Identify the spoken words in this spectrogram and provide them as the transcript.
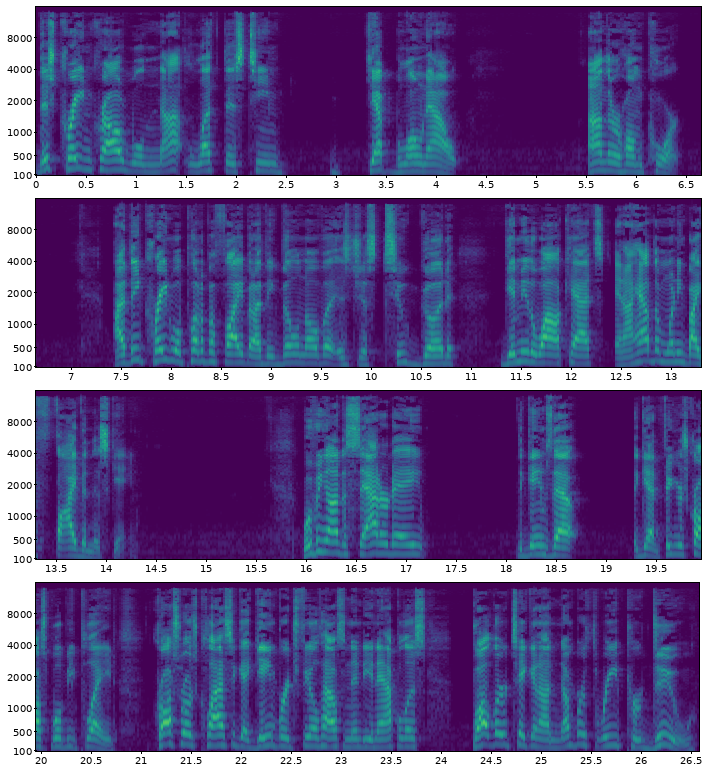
this Creighton crowd will not let this team get blown out on their home court. I think Creighton will put up a fight, but I think Villanova is just too good. Give me the Wildcats, and I have them winning by five in this game. Moving on to Saturday, the games that, again, fingers crossed, will be played. Crossroads Classic at Gainbridge Fieldhouse in Indianapolis. Butler taking on number three Purdue.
